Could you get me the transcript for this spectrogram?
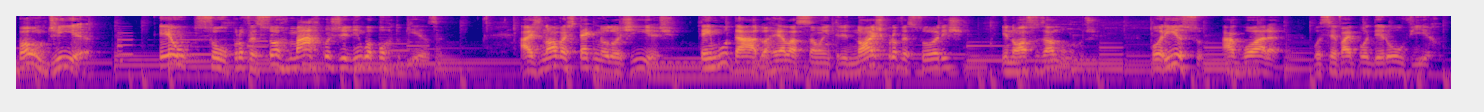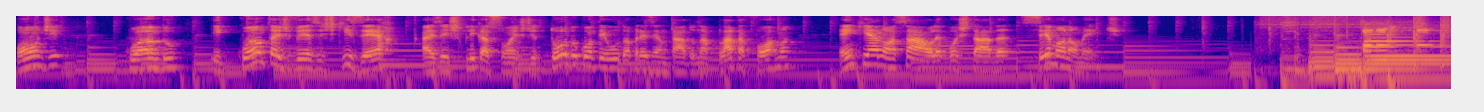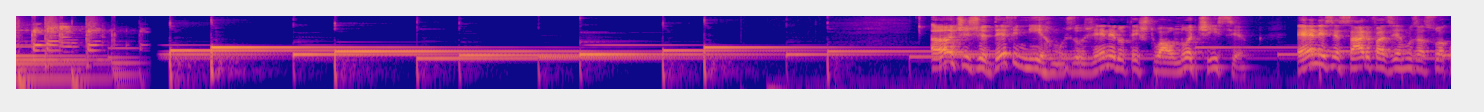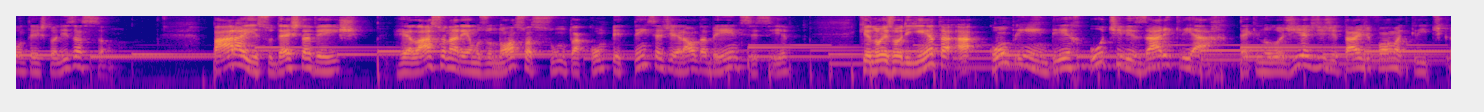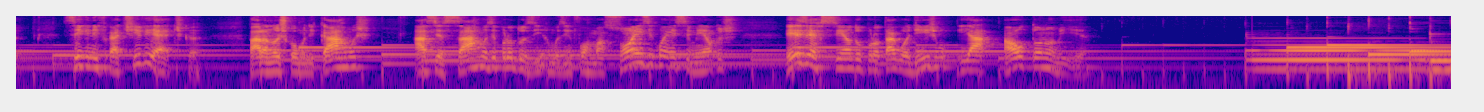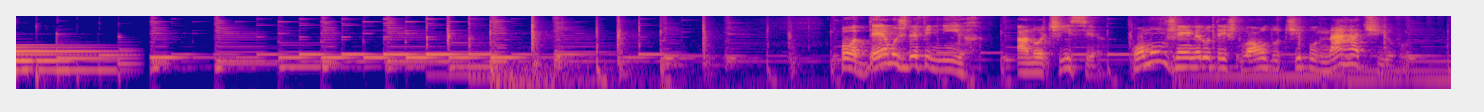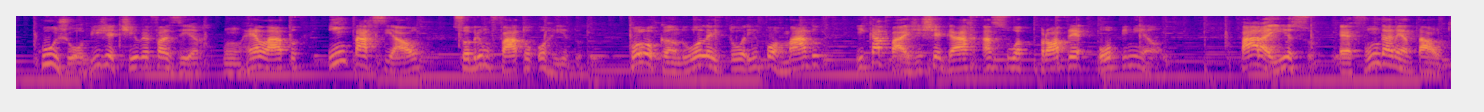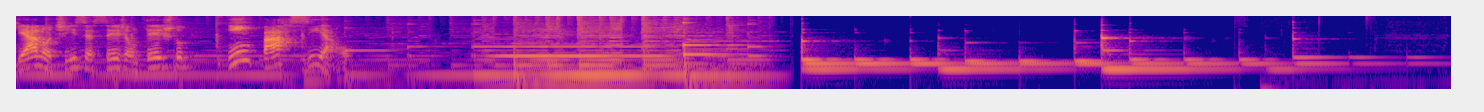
Bom dia! Eu sou o professor Marcos de Língua Portuguesa. As novas tecnologias têm mudado a relação entre nós, professores, e nossos alunos. Por isso, agora você vai poder ouvir onde, quando e quantas vezes quiser as explicações de todo o conteúdo apresentado na plataforma em que a nossa aula é postada semanalmente. Antes de definirmos o gênero textual notícia, é necessário fazermos a sua contextualização. Para isso, desta vez, relacionaremos o nosso assunto à competência geral da BNCC, que nos orienta a compreender, utilizar e criar tecnologias digitais de forma crítica, significativa e ética, para nos comunicarmos, acessarmos e produzirmos informações e conhecimentos, exercendo o protagonismo e a autonomia. Podemos definir a notícia como um gênero textual do tipo narrativo, cujo objetivo é fazer um relato imparcial sobre um fato ocorrido, colocando o leitor informado e capaz de chegar à sua própria opinião. Para isso, é fundamental que a notícia seja um texto imparcial.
